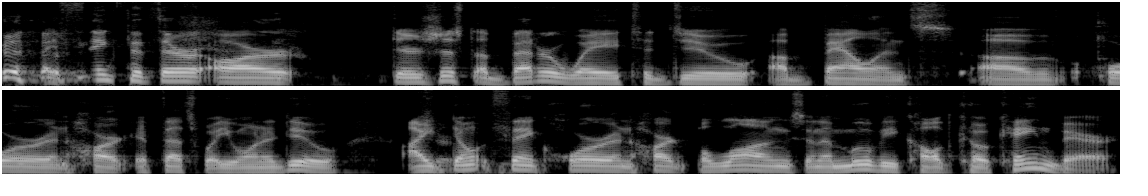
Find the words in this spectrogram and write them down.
I think that there are there's just a better way to do a balance of horror and heart if that's what you want to do. I Sure. don't think horror and heart belongs in a movie called Cocaine Bear.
